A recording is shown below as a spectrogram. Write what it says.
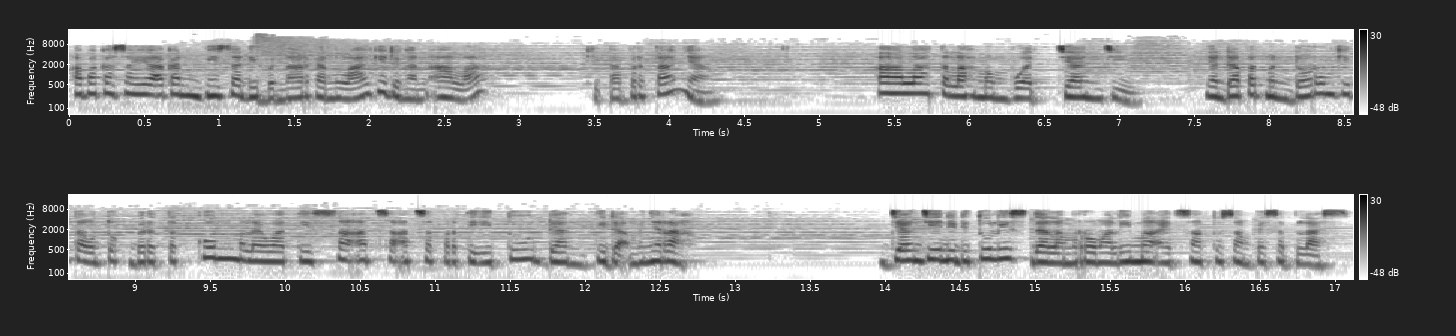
Apakah saya akan bisa dibenarkan lagi dengan Allah? Kita bertanya. Allah telah membuat janji yang dapat mendorong kita untuk bertekun melewati saat-saat seperti itu dan tidak menyerah. Janji ini ditulis dalam Roma 5 ayat 1 sampai 11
